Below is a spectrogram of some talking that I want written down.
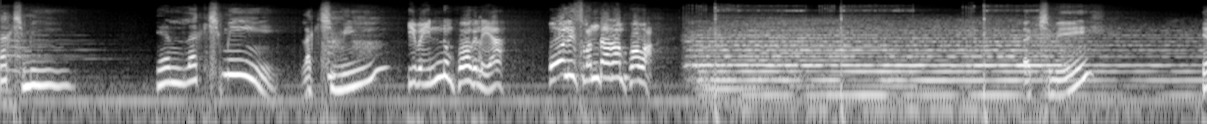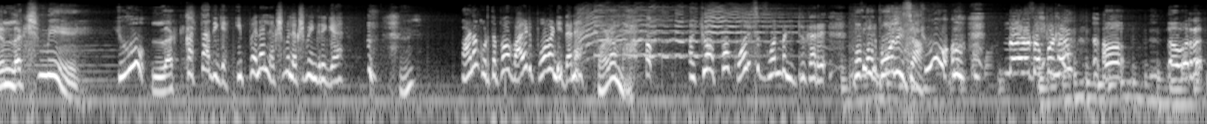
லக்ஷ்மி. என் லக்ஷ்மி. லக்ஷ்மி. இவன் இன்னும் போகலையா? போலீஸ் வந்தாதான் போவான். லக்ஷ்மி. என் லக்ஷ்மி. யூ லக் கத்தாதீங்க. இப்ப என்ன லட்சுமி லட்சுமிங்கிறீங்க பணம் கொடுத்தப்ப வாயிட்டு போக வேண்டியதானே? பழமா ஐயோ அப்பா போலீஸுக்கு போன் பண்ணிட்டு இருக்காரு போலீஸா? நான் தப்பு நான் வர்றேன்.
